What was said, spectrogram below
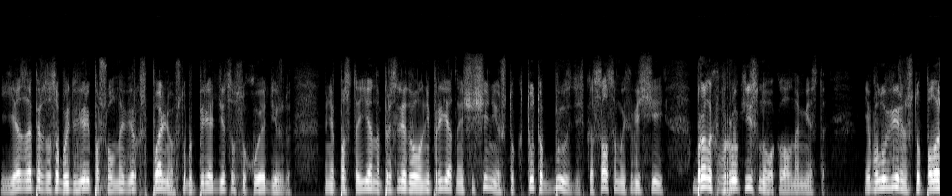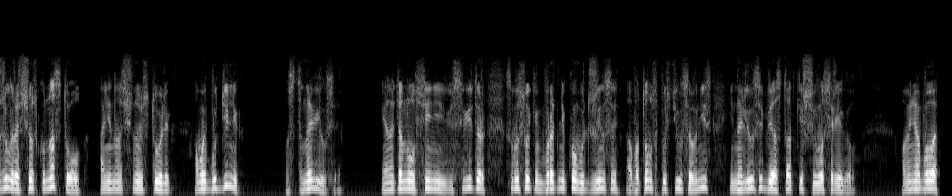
Я запер за собой дверь и пошел наверх в спальню, чтобы переодеться в сухую одежду. Меня постоянно преследовало неприятное ощущение, что кто-то был здесь, касался моих вещей, брал их в руки и снова клал на место. Я был уверен, что положил расческу на стол, а не на ночной столик, а мой будильник остановился. Я натянул синий свитер с высоким воротником и джинсы, а потом спустился вниз и налил себе остатки шива с регал. У меня было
